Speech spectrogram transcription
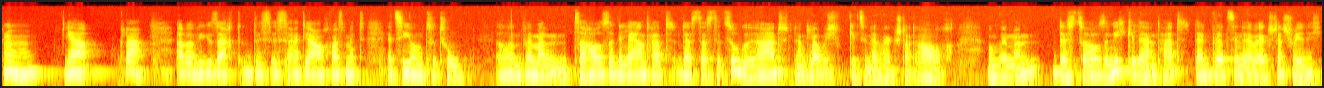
Mhm. Ja, klar. Aber wie gesagt, das ist, hat ja auch was mit Erziehung zu tun. Und wenn man zu Hause gelernt hat, dass das dazugehört, dann glaube ich, geht es in der Werkstatt auch. Und wenn man das zu Hause nicht gelernt hat, dann wird es in der Werkstatt schwierig.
